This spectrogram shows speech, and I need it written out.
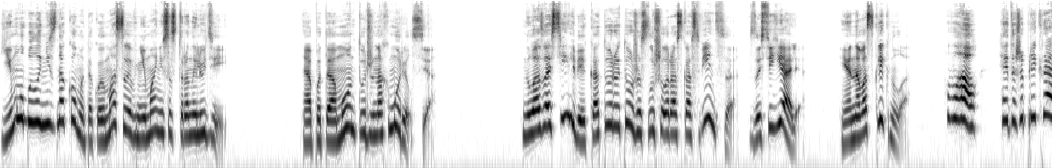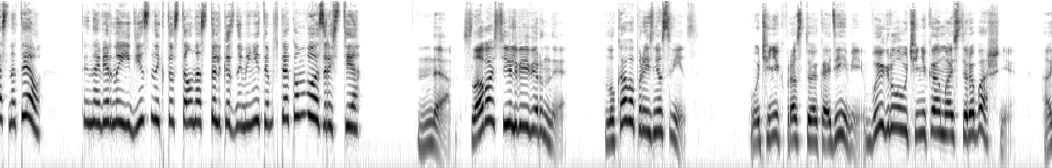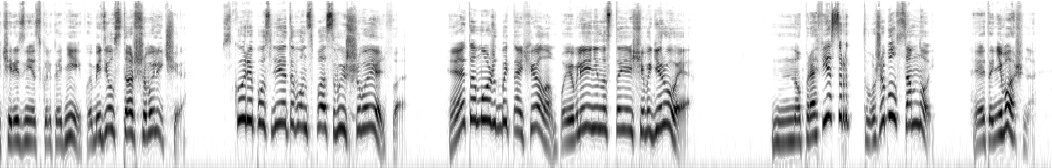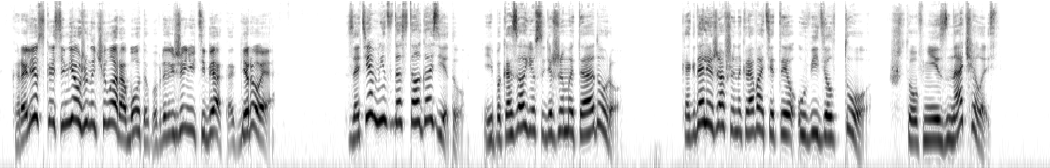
Ему было незнакомо такое массовое внимание со стороны людей. а потому он тут же нахмурился. Глаза Сильвии, которая тоже слушала рассказ Винца, засияли, и она воскликнула. «Вау, это же прекрасно, Тео! Ты, наверное, единственный, кто стал настолько знаменитым в таком возрасте!» «Да, слова Сильвии верны», — лукаво произнес Винс. Ученик простой академии выиграл ученика мастера башни, а через несколько дней победил старшего лича. Вскоре после этого он спас высшего эльфа. Это может быть началом появления настоящего героя. Но профессор тоже был со мной. Это не важно. Королевская семья уже начала работу по продвижению тебя как героя. Затем Винс достал газету и показал ее содержимое Теодору. Когда лежавший на кровати Тео увидел то, что в ней значилось,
